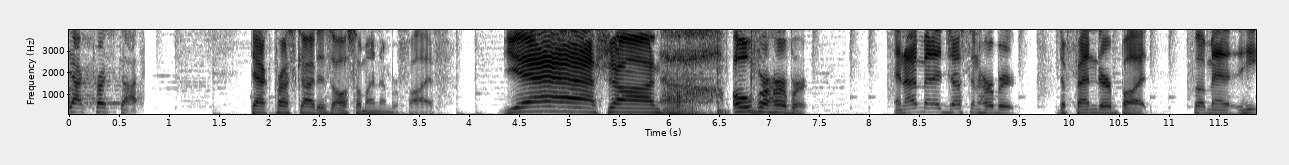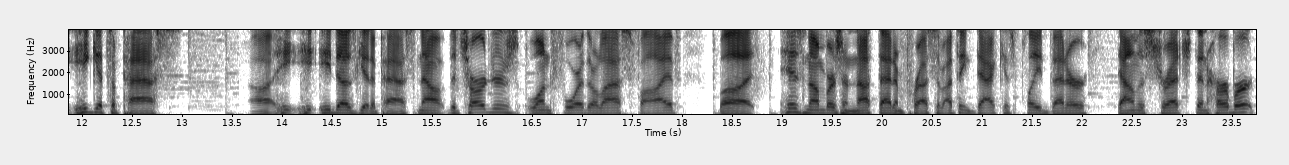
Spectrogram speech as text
Dak Prescott. Dak Prescott is also my number 5. Yeah, Sean. over Herbert. And I've been a Justin Herbert defender, but look, man, he, he gets a pass. Uh, he, he he does get a pass. Now the Chargers won four of their last five, but his numbers are not that impressive. I think Dak has played better down the stretch than Herbert,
